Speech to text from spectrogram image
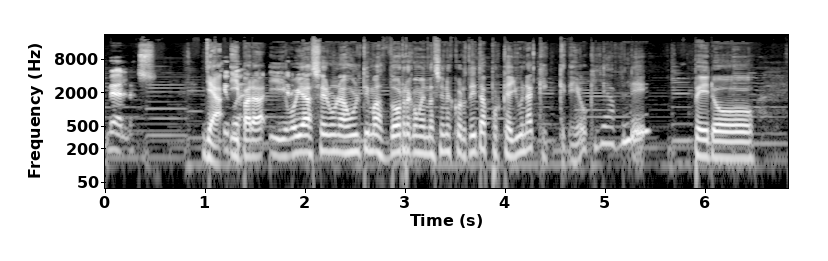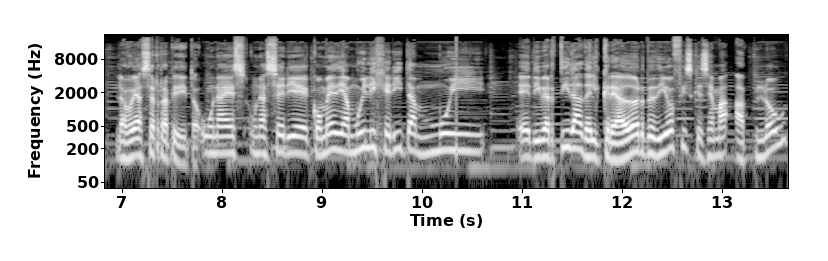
Véanla. Ya, Sí, y, bueno. para, y voy a hacer unas últimas dos recomendaciones cortitas porque hay una que creo que ya hablé, pero las voy a hacer rapidito. Una es una serie de comedia muy ligerita, muy eh, divertida del creador de The Office que se llama Upload,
